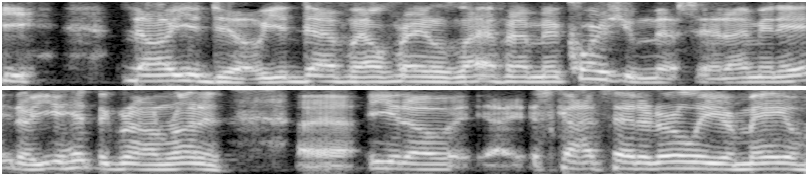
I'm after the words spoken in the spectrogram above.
no, you do. You definitely. Alfredo's laughing. I mean, of course you miss it. I mean, you know, you hit the ground running. Uh, you know, Scott said it earlier. May of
